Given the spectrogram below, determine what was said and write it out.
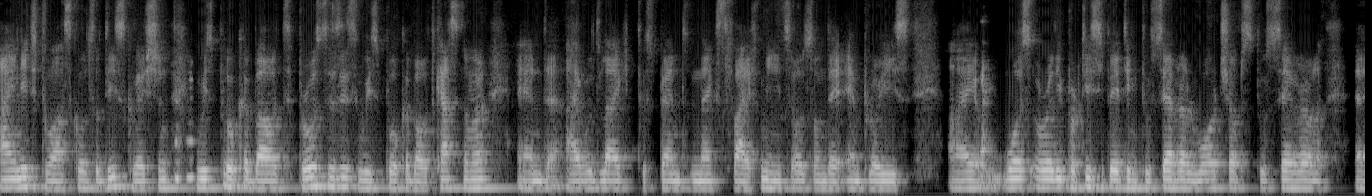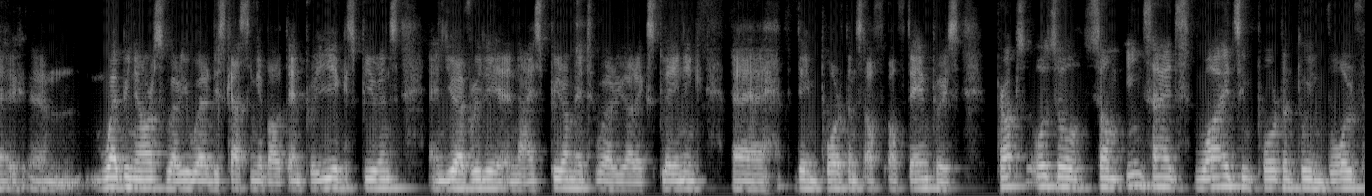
I need to ask also this question. we spoke about processes, we spoke about customer, and uh, I would like to spend the next five minutes also on the employees. I was already participating to several workshops, to several uh, um, webinars where you were discussing about employee experience, and you have really a nice pyramid where you are explaining uh, the importance of, of the employees. Perhaps also some insights why it's important to involve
